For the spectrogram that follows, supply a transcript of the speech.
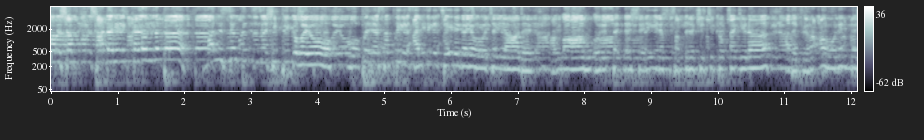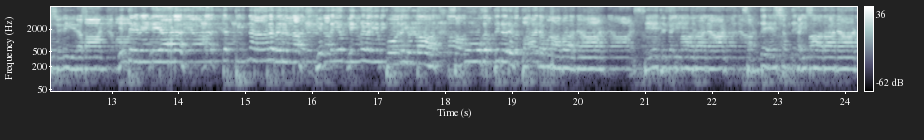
വർഷം കടലിൽ കിടന്നിട്ട് മത്സ്യത്തിൽ നശിപ്പിക്കുകയോ ഉപരസത്തിൽ രസത്തിൽ അലിഞ്ഞു ചേരുകയോ ചെയ്യാതെ അള്ളാഹു തന്റെ ശരീരം സംരക്ഷിച്ചിട്ടുണ്ടെങ്കിൽ അത് ഫിറഔനിന്റെ ശരീരമാണ്. എന്തിനു വേണ്ടിയാണ്? അവന്റെ പിന്നാലെ വരുന്ന എന്നെയും നിങ്ങളെയും പോലെയുള്ള സമൂഹത്തിനൊരു പാഠമാവാനാണ്. മെസ്സേജ് കൈമാറാനാണ് സന്ദേശം കൈമാറാനാണ്.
